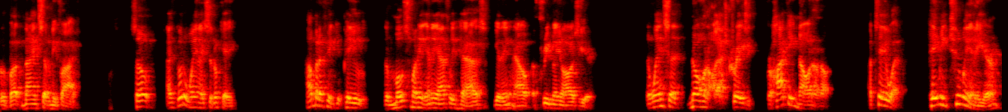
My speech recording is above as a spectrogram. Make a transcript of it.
About 975. So I go to Wayne. I said, okay, how about if I could pay you the most money any athlete has getting now $3 million a year? And Wayne said, no, no, that's crazy. For hockey? No, no, no. I'll tell you what, pay me 2 million a year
